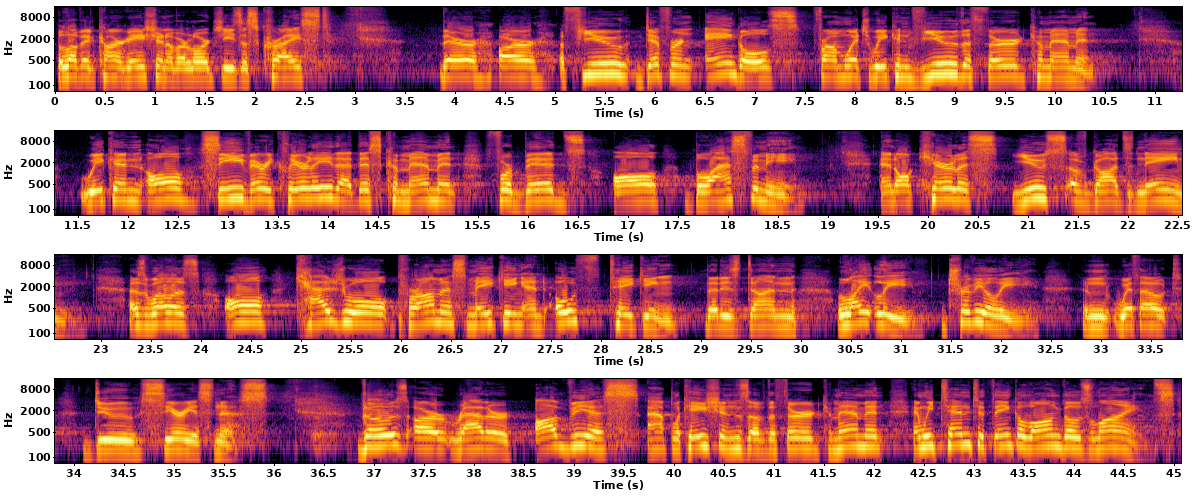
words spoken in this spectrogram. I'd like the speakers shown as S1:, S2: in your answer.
S1: Beloved congregation of our Lord Jesus Christ, there are a few different angles from which we can view the third commandment. We can all see very clearly that this commandment forbids all blasphemy and all careless use of God's name, as well as all casual promise making and oath taking that is done lightly, trivially, and without due seriousness. Those are rather obvious applications of the third commandment, and we tend to think along those lines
